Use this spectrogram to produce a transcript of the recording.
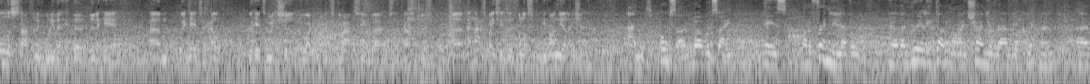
all the staff and everybody that, that, that are here, um, we're here to help. We're here to make sure that the right products go out to uh, to the customers, um, and that's basically the philosophy behind the elation. And also, what I would say is, on a friendly level, you know, they really don't mind showing you around the equipment, and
